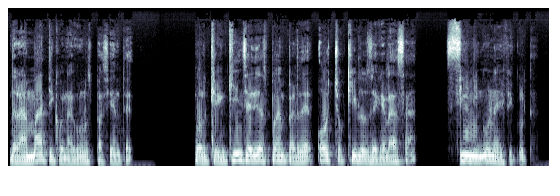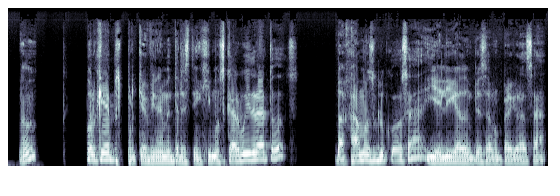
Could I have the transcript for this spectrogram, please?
dramático en algunos pacientes, porque en 15 días pueden perder 8 kilos de grasa sin ninguna dificultad, ¿no? ¿Por qué? Pues porque finalmente restringimos carbohidratos, bajamos glucosa y el hígado empieza a romper grasa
